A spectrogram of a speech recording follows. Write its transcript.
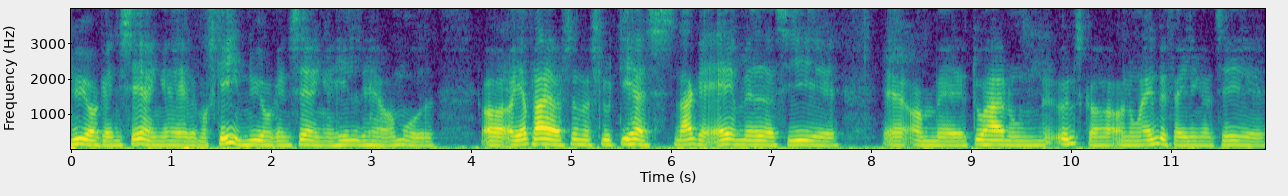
ny organisering af, eller måske en ny organisering af hele det her område. Og, og jeg plejer jo sådan at slutte de her snakke af med at sige, øh, øh, om øh, du har nogle ønsker og nogle anbefalinger til øh,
